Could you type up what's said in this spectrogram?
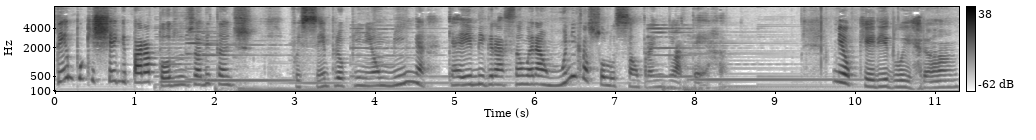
tempo que chegue para todos os habitantes. Foi sempre opinião minha que a emigração era a única solução para a Inglaterra. Meu querido Irã,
